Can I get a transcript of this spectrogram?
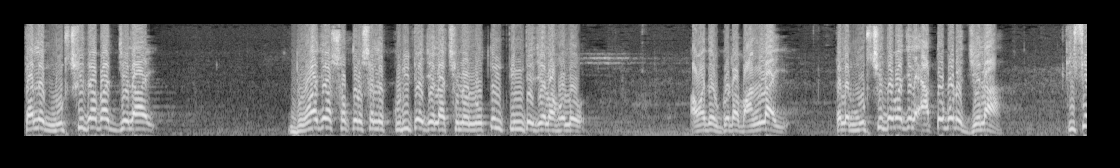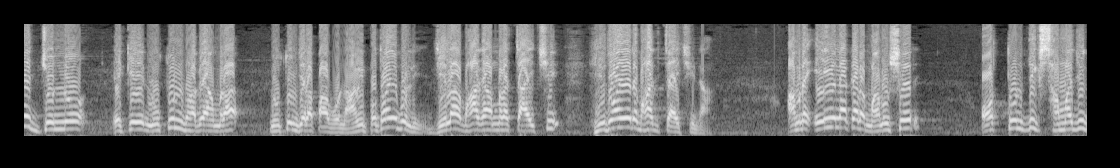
তাহলে মুর্শিদাবাদ জেলায় দু হাজার সতেরো সালে কুড়িটা জেলা ছিল, নতুন তিনটে জেলা হলো আমাদের গোটা বাংলায়। তাহলে মুর্শিদাবাদ জেলা এত বড় জেলা, কিসের জন্য একে নতুনভাবে আমরা নতুন জেলা পাবো না? আমি প্রথমে বলি, জেলা ভাগ আমরা চাইছি, হৃদয়ের ভাগ চাইছি না। আমরা এই এলাকার মানুষের অর্থনৈতিক, সামাজিক,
